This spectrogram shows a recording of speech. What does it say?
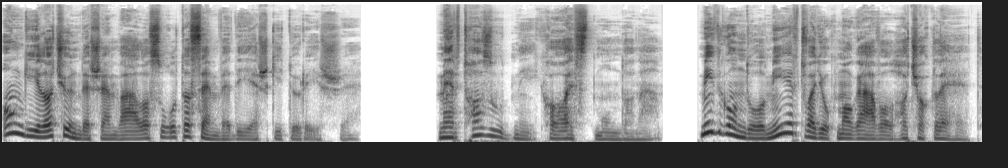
Angéla csöndesen válaszolt a szenvedélyes kitörésre. Mert hazudnék, ha ezt mondanám. Mit gondol, miért vagyok magával, ha csak lehet?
